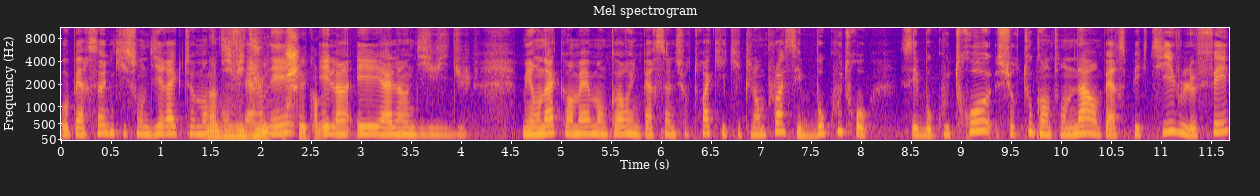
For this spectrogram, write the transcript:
aux personnes qui sont directement concernées et à l'individu mais on a quand même encore une personne sur trois qui quitte l'emploi. C'est beaucoup trop. C'est beaucoup trop, surtout quand on a en perspective le fait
